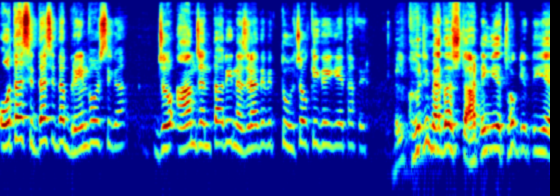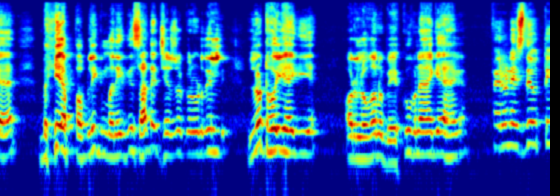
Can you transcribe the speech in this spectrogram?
ਉਹ ਤਾਂ ਸਿੱਧਾ ਸਿੱਧਾ ਬ੍ਰੇਨ ਵਾਸ਼ ਸੀਗਾ ਜੋ ਆਮ ਜਨਤਾ ਦੀ ਨਜ਼ਰਾਂ ਦੇ ਵਿੱਚ ਧੂਲ ਚੌਕੀ ਗਈ ਹੈ ਤਾਂ ਫਿਰ। ਬਿਲਕੁਲ ਜੀ ਮੈਂ ਤਾਂ ਸਟਾਰਟਿੰਗ ਇੱਥੋਂ ਕੀਤੀ ਹੈ ਬਈ ਇਹ ਪਬਲਿਕ ਮਨੀ ਦੀ 650 ਕਰੋੜ ਦੀ ਲੁੱਟ ਹੋਈ ਹੈਗੀ ਹੈ। ਔਰ ਲੋਕਾਂ ਨੂੰ ਬੇਵਕੂਫ ਬਣਾਇਆ ਗਿਆ ਹੈਗਾ। ਫਿਰ ਹੁਣ ਇਸ ਦੇ ਉੱਤੇ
